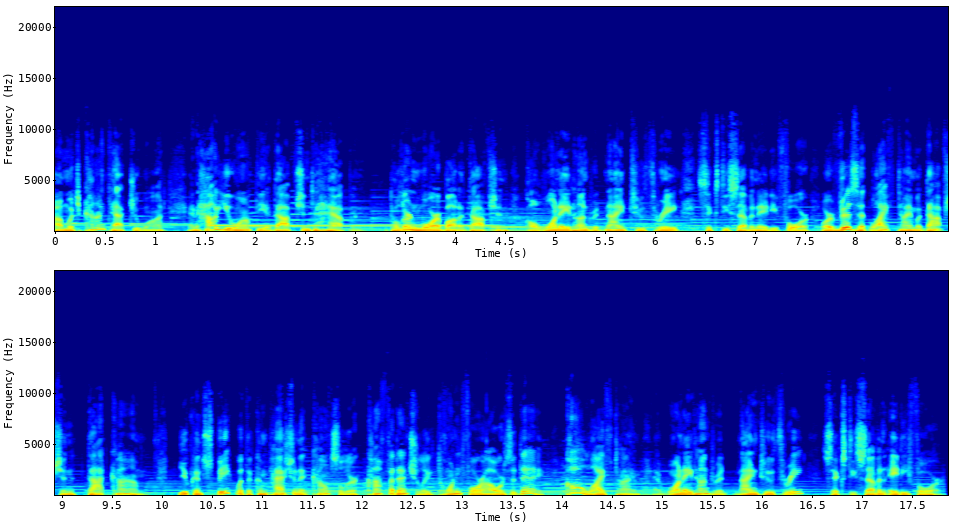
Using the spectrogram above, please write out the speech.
how much contact you want, and how you want the adoption to happen. To learn more about adoption, call 1 800 923 6784 or visit lifetimeadoption.com. You can speak with a compassionate counselor confidentially 24 hours a day. Call Lifetime at 1 800 923 6784.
